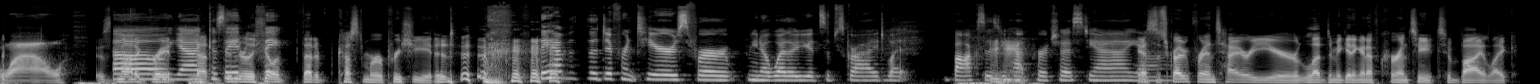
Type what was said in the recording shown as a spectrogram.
Wow. It was not Oh, a great. yeah, not, 'cause didn't really feel they- that a customer appreciated. they have the different tiers for you know whether you'd subscribed, what boxes you Mhm. had purchased. Yeah, yeah. yeah, subscribing for an entire year led to me getting enough currency to buy like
